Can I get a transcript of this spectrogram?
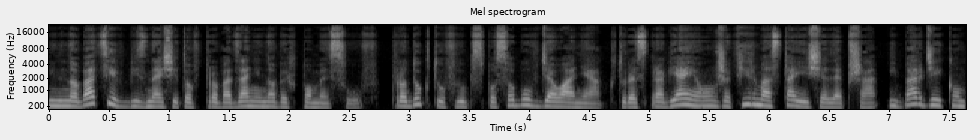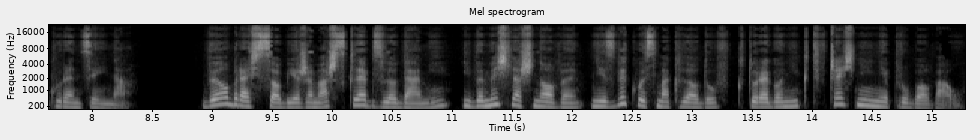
Innowacje w biznesie to wprowadzanie nowych pomysłów, produktów lub sposobów działania, które sprawiają, że firma staje się lepsza i bardziej konkurencyjna. Wyobraź sobie, że masz sklep z lodami i wymyślasz nowy, niezwykły smak lodów, którego nikt wcześniej nie próbował.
